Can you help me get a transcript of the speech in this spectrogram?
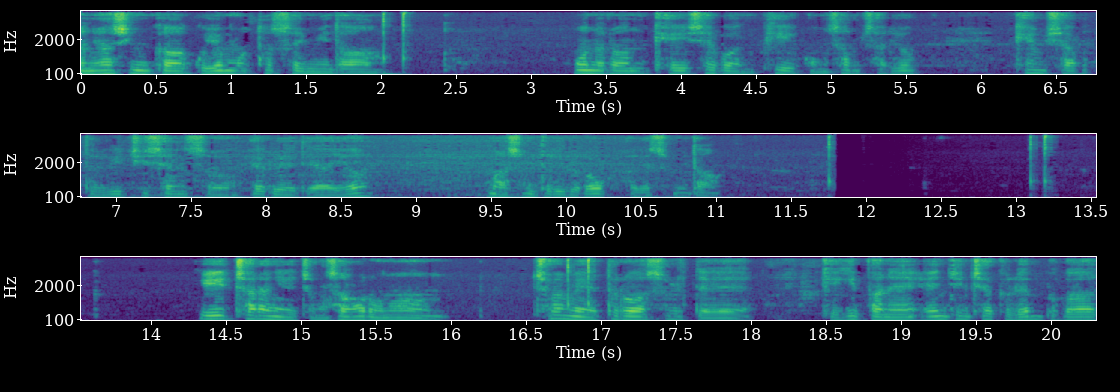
안녕하십니까 구현모터스입니다. 오늘은 K7 P0346 캠샤프트 위치 센서 회로에 대하여 말씀드리도록 하겠습니다. 이 차량의 정상으로는 처음에 들어왔을 때 계기판에 엔진 체크 램프가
